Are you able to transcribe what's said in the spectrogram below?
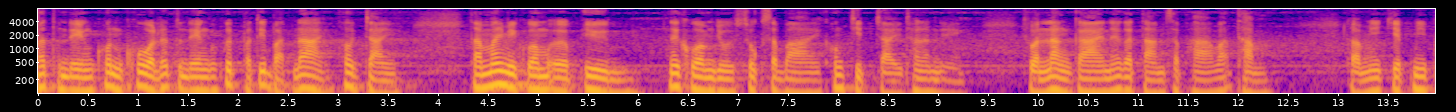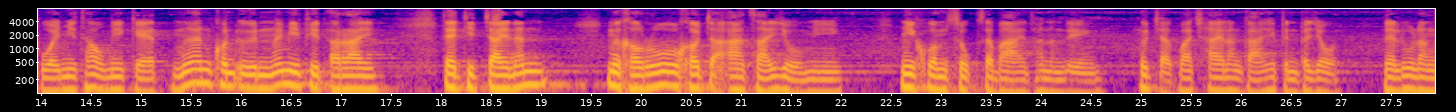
ว่าตนเองค้นคั่วและตนเองประพฤติปฏิบัติได้เข้าใจทำให้มีความเอิบอิ่มในความอยู่สุขสบายของจิตใจเท่านั้นเอง ส่วนร่างกายเนี่ยก็ตามสภาวะธรรม ก็มีเจ็บมีป่วยมีเท่ามีแก่เหมือนคนอื่นไม่มีผิดอะไร แต่จิตใจนั้นเมื่อเขารู้เขาจะอาศัยอยู่มีมีความสุขสบายเท่านั้นเอง รู้จักว่าใช้ร่างกายให้เป็นประโยชน์ในรู้ร่าง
